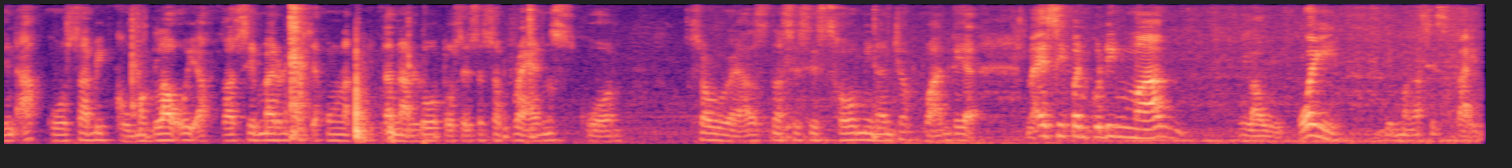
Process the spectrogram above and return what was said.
Din ako, sabi ko, maglaoy ako kasi mayroon kasi akong nakita na luto sa isa sa friends ko sa Wells na si Sis Homie ng Japan. Kaya naisipan ko ding mag laoy. Din mga sis, kain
